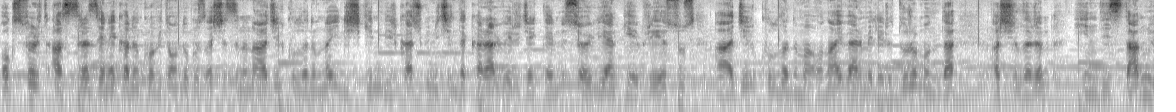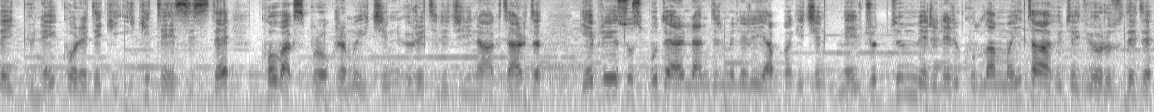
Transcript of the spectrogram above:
Oxford AstraZeneca'nın COVID-19 aşısının acil kullanımına ilişkin birkaç gün içinde karar vereceklerini söyleyen Gebreyesus, acil kullanıma onay vermeleri durumunda aşıların Hindistan ve Güney Kore'deki iki tesiste COVAX programı için üretileceğini aktardı. Gebreyesus bu değerlendirmeleri yapmak için mevcut tüm verileri kullanmayı taahhüt ediyoruz dedi.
